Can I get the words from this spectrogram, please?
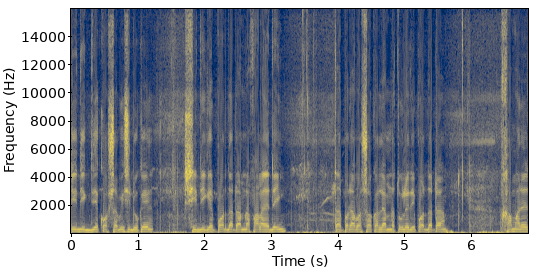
যে দিক দিয়ে কষা বেশি ঢুকে সেই দিকের পর্দাটা আমরা ফালাই দিই। তারপরে আবার সকালে আমরা তুলে দিই পর্দাটা। খামারের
